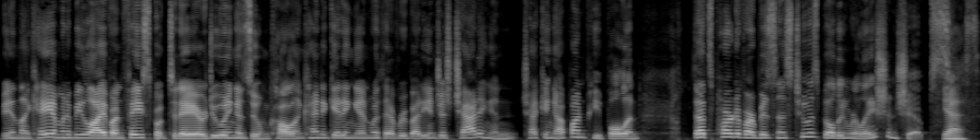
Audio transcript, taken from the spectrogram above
being like, "Hey, I'm going to be live on Facebook today," or doing a Zoom call and kind of getting in with everybody and just chatting and checking up on people and that's part of our business too is building relationships. Yes.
